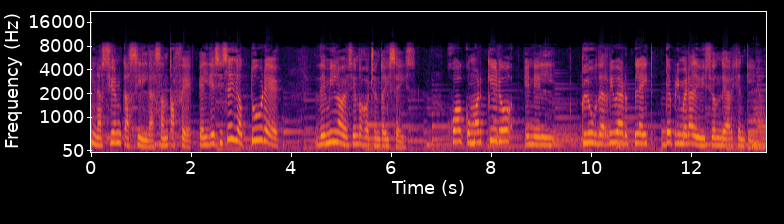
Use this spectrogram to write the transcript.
Nació en Casilda, Santa Fe, el 16 de octubre de 1986. Juega como arquero en el club de River Plate de Primera División de Argentina.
